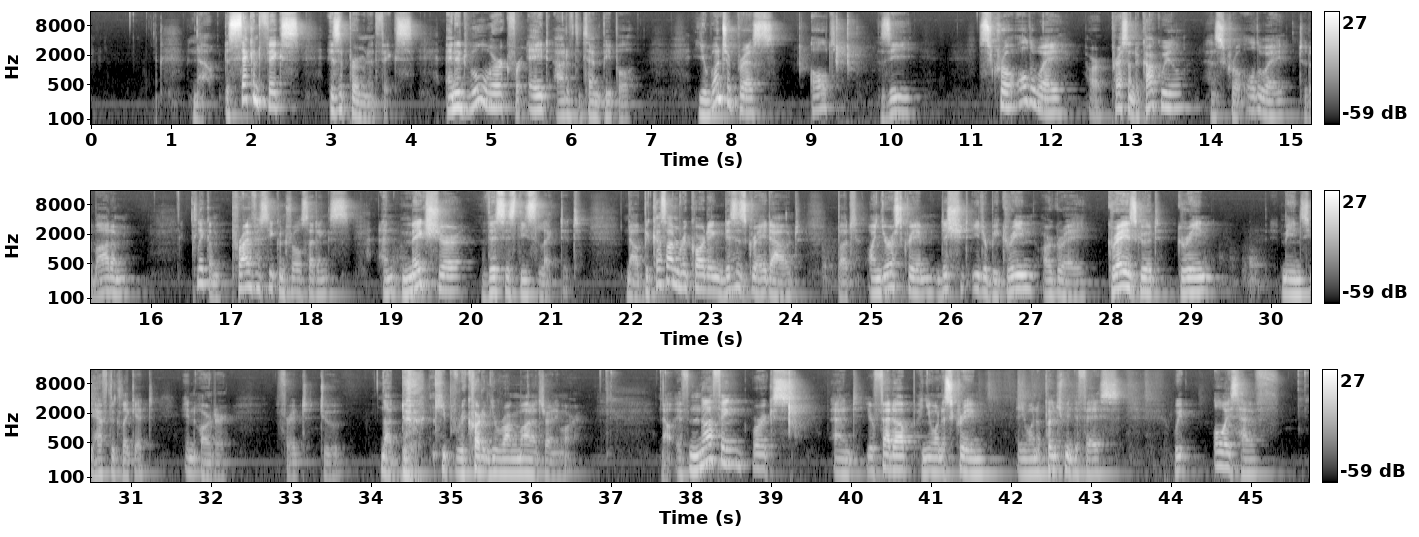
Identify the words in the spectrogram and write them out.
Now, the second fix is a permanent fix, and it will work for 8 out of the 10 people. You want to press Alt Z, scroll all the way, or press on the cogwheel and scroll all the way to the bottom. Click on Privacy Control Settings and make sure this is deselected. Now, because I'm recording, this is grayed out, but on your screen, this should either be green or gray. Gray is good, green means you have to click it in order for it to not do, keep recording your wrong monitor anymore. Now, if nothing works and you're fed up and you want to scream and you want to punch me in the face, we always have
